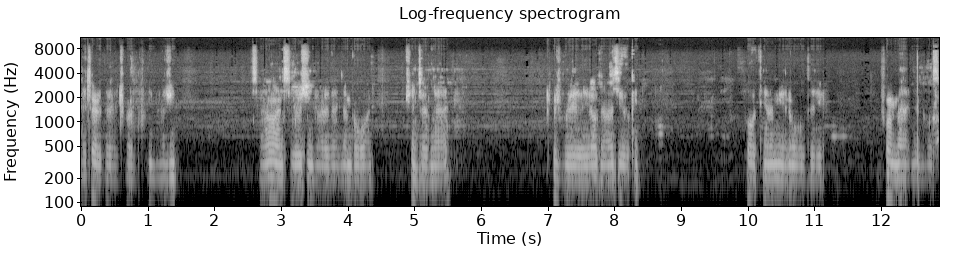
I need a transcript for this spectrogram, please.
that are the drug free measure Silent solution are the number one options of really, all nausea can both young and old, they format animals.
